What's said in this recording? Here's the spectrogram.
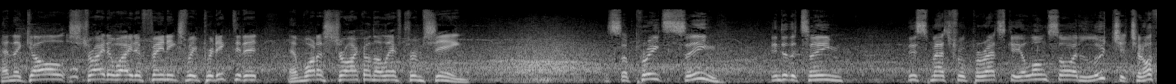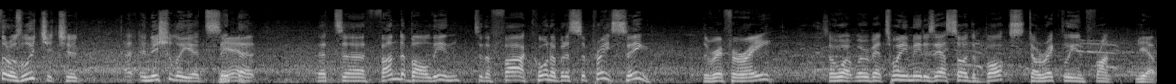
And the goal straight away to Phoenix. We predicted it. And what a strike on the left from Singh. Sarpreet Singh into the team this match for Paracki alongside Lucic. And I thought it was Lucic who uh, initially had sent Yeah. that, that uh, thunderbolt in to the far corner, but it's Sarpreet Singh. The referee. So what, we're about 20 metres outside the box, directly in front. Yep.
